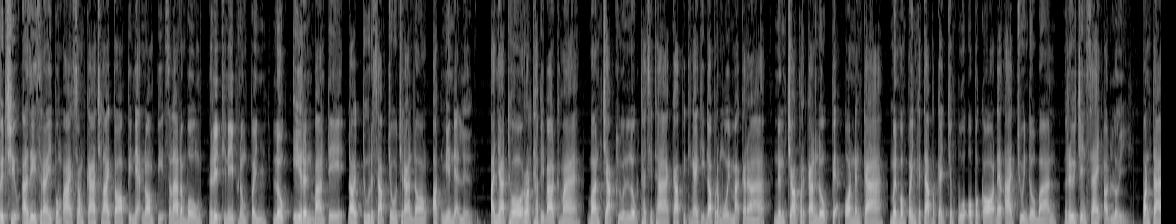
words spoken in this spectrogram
វិទ្យុអាស៊ីសេរីពុំអាចសុំការឆ្លើយតបពីអ្នកនាំពាក្យសាលាដំបងរាជធានីភ្នំពេញលោកអ៊ីរិនបានទេដោយទូរស័ព្ទចូលច្រើនដងអត់មានអ្នកលើក អញ្ញាធររដ្ឋាភិបាលខ្មែរបានចាប់ខ្លួនលោកថៃសិដ្ឋាកាលពីថ្ងៃទី16មករានិងចោទប្រកាន់លោកពាក់ព័ន្ធនឹងការមិនបំពេញកាតព្វកិច្ចចំពោះឧបករណ៍ដែលអាចជួញដូរបាន ឬចេញសែកអត់លុយប៉ុន្តែ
